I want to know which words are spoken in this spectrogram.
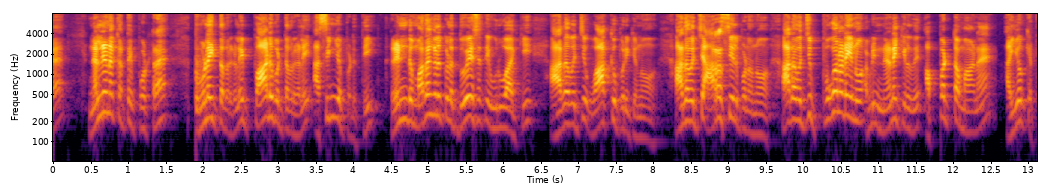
நல்லிணக்கத்தை போற்ற உழைத்தவர்களை பாடுபட்டவர்களை அசிங்கப்படுத்தி ரெண்டு மதங்களுக்குள்ள துவேஷத்தை உருவாக்கி அதை வச்சு வாக்கு பொறிக்கணும் அதை வச்சு அரசியல் பண்ணணும் அதை வச்சு புகழடையணும் அப்படின்னு நினைக்கிறது அப்பட்டமான அயோக்கியத்தனம்.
